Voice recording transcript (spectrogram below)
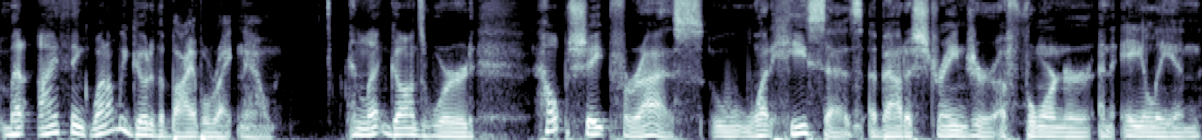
But I think, why don't we go to the Bible right now and let God's word help shape for us what he says about a stranger, a foreigner, an alien,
